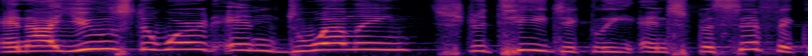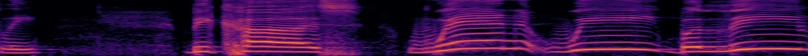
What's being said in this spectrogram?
and I use the word indwelling strategically and specifically because when we believe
